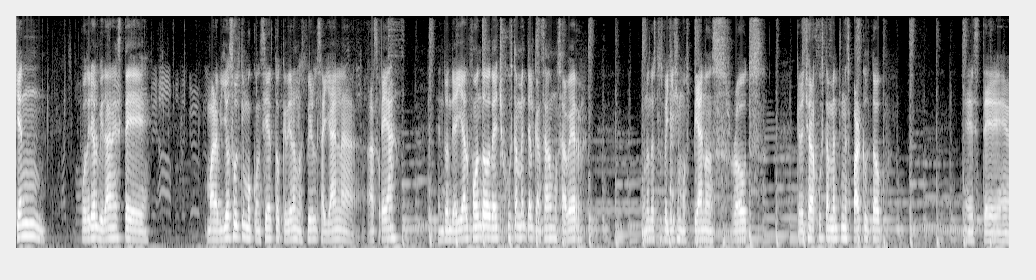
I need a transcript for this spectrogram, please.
Quién podría olvidar este maravilloso último concierto que dieron los Beatles allá en la azotea? En donde ahí al fondo, de hecho, justamente alcanzábamos a ver uno de estos bellísimos pianos Rhodes, que de hecho era justamente un Sparkle Top. Este,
